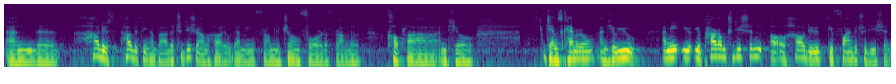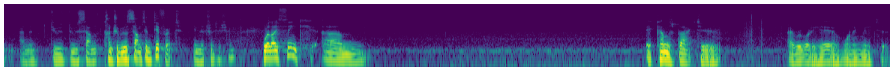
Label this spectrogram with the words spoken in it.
And uh, how do you how do you think about the tradition of Hollywood? I mean, from the John Ford, from the Coppola until James Cameron until you. I mean, you, you're part of tradition, or how do you define the tradition, and do you do some contribute something different in the tradition? Well, I think um, it comes back to everybody here wanting me to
